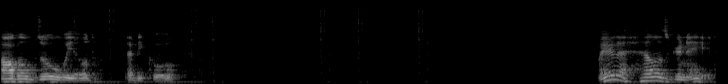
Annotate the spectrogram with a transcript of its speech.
Toggle dual wield. That'd be cool. Where the hell is grenade?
